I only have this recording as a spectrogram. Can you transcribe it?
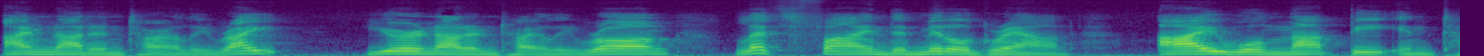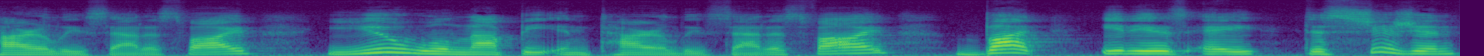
I'm not entirely right, you're not entirely wrong. Let's find the middle ground. I will not be entirely satisfied. You will not be entirely satisfied, but it is a decision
